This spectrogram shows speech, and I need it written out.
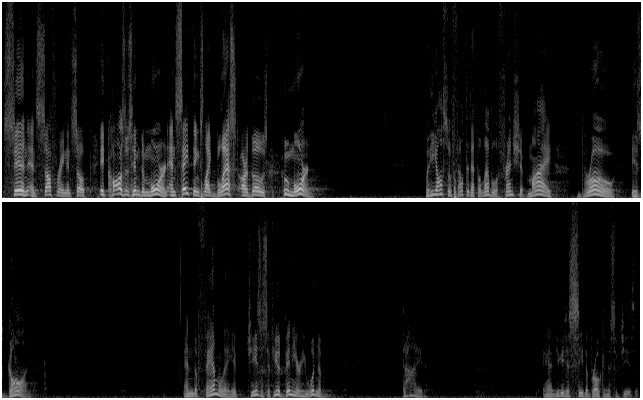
sin and suffering. And so it causes him to mourn and say things like, Blessed are those who mourn. But he also felt it at the level of friendship. My bro is gone. And the family, if Jesus, if you had been here, he wouldn't have died. And you could just see the brokenness of Jesus.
